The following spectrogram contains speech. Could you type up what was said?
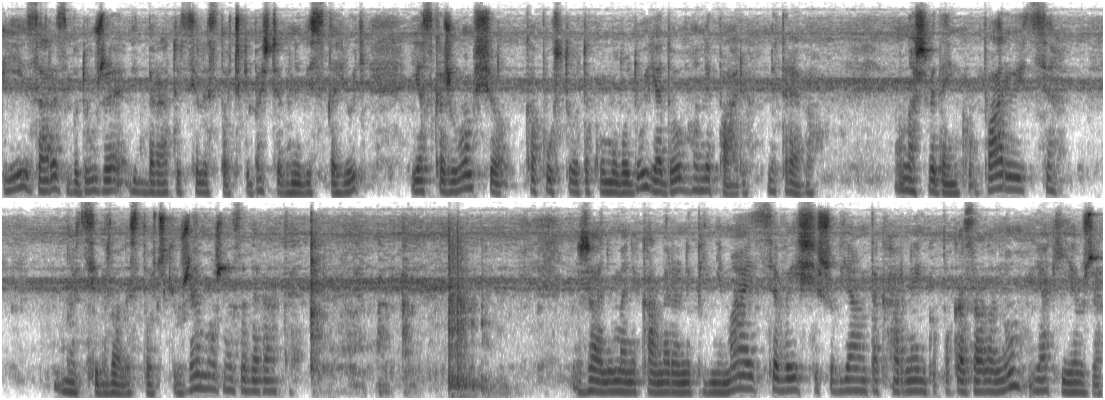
І зараз буду вже відбирати ці листочки. Бачите, вони відстають. Я скажу вам, що капусту таку молоду я довго не парю, не треба. Вона швиденько опарюється. Ну, ці два листочки вже можна забирати. Жаль, у мене камера не піднімається вище, щоб я вам так гарненько показала. Ну, як є вже.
